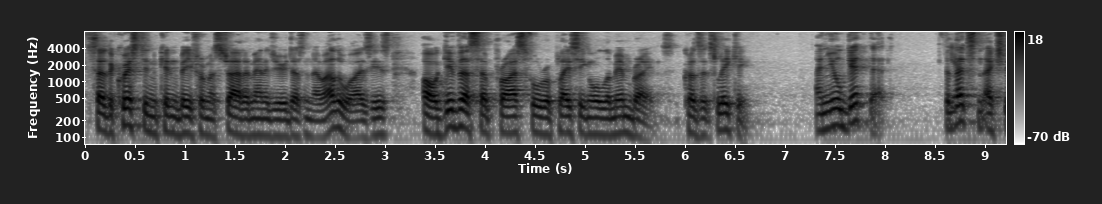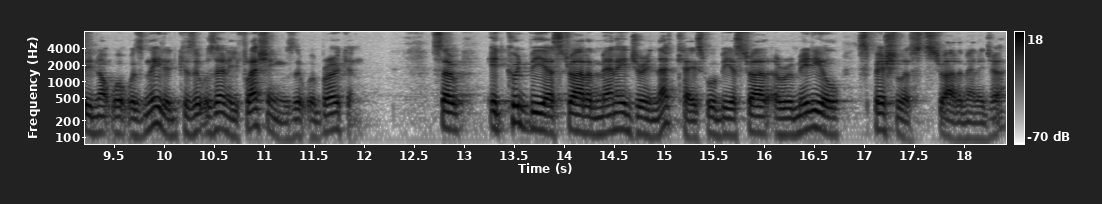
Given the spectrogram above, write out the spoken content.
So the question can be from a strata manager who doesn't know otherwise is, oh, give us a price for replacing all the membranes because it's leaking. And you'll get that. But Yep. that's actually not what was needed because it was only flashings that were broken. So it could be a strata manager in that case will be a strata a remedial specialist strata manager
